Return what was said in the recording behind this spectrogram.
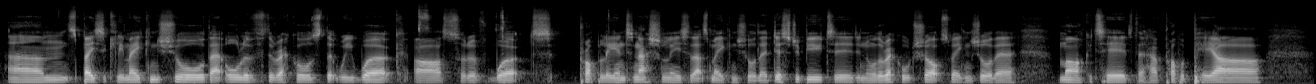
um, it's basically making sure that all of the records that we work are sort of worked properly internationally. So that's making sure they're distributed in all the record shops, making sure they're marketed, they have proper PR.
